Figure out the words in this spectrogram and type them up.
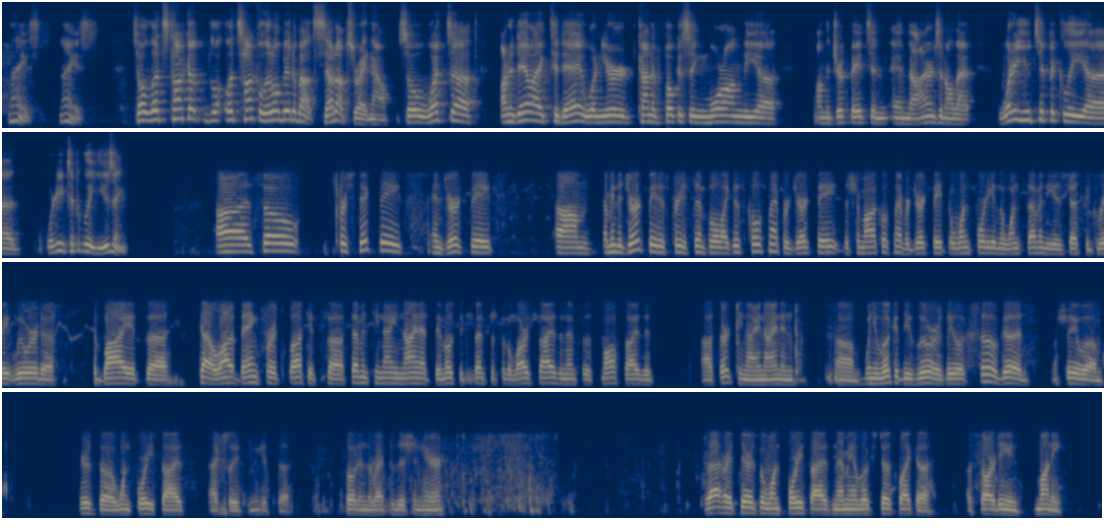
Nice, nice. So let's talk. Let's talk a little bit about setups right now. So what uh, on a day like today, when you're kind of focusing more on the uh, on the jerk baits and and the irons and all that, what are you typically uh, what are you typically using? Uh, so for stick baits and jerk baits, um, I mean the jerk bait is pretty simple. Like this Colt Sniper jerk bait, the Shimano Colt Sniper jerk bait, the 140 and the 170 is just a great lure to to buy. It's uh, got a lot of bang for its buck. It's uh, 17.99 at the most expensive for the large size, and then for the small size, it's uh, 13.99. And um, when you look at these lures, they look so good. I'll show you. Um, here's the 140 size. Actually, let me get the boat in the right position here. That right there is the 140 size, and I mean it looks just like a, a sardine money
